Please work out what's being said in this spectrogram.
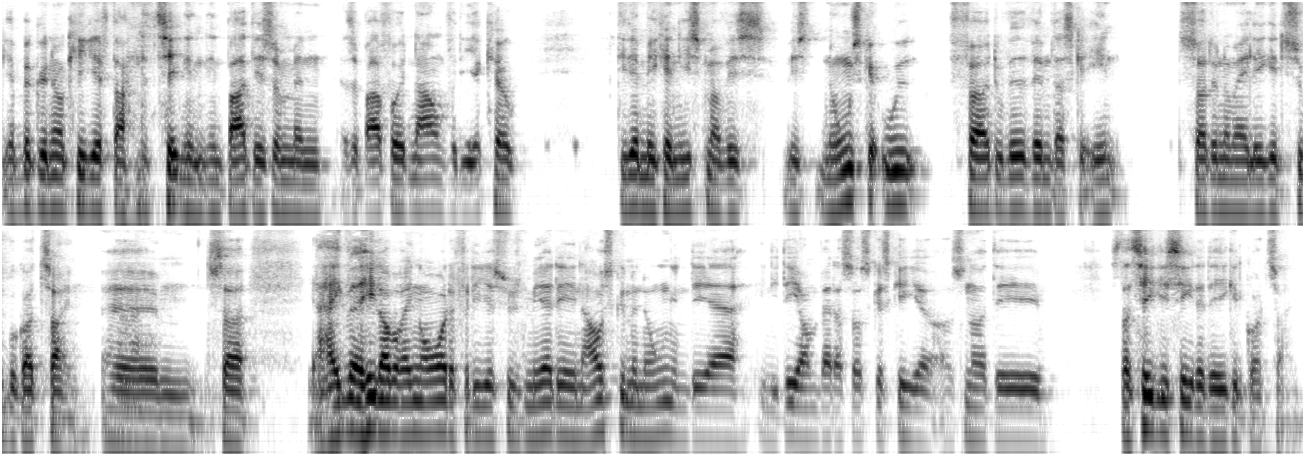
jeg begynder at kigge efter andre ting, end, end bare det, som man, altså bare få et navn, fordi jeg kan jo, de der mekanismer, hvis, hvis nogen skal ud, før du ved, hvem der skal ind, så er det normalt ikke et super godt tegn. Ja. Øhm, så jeg har ikke været helt op og ringe over det, fordi jeg synes mere, det er en afsked med nogen, end det er en idé om, hvad der så skal ske, og sådan noget. Det, strategisk set er det ikke et godt tegn.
